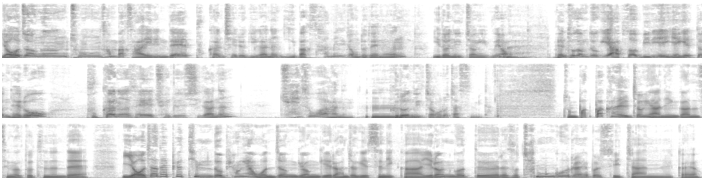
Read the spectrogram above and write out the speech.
여정은 총 3박 4일인데 북한 체류 기간은 2박 3일 정도 되는 이런 일정이고요. 네. 벤투 감독이 앞서 미리 얘기했던 대로 북한에서의 체류 시간은 최소화하는 음. 그런 일정으로 짰습니다. 좀 빡빡한 일정이 아닌가 하는 생각도 드는데 이 여자 대표팀도 평양 원정 경기를 한 적이 있으니까 이런 것들에서 참고를 해볼 수 있지 않을까요?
